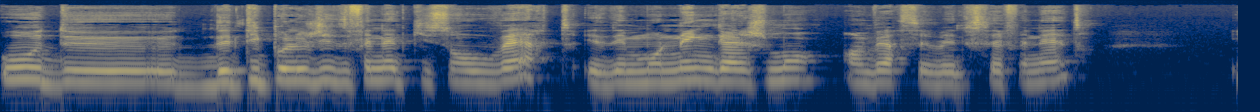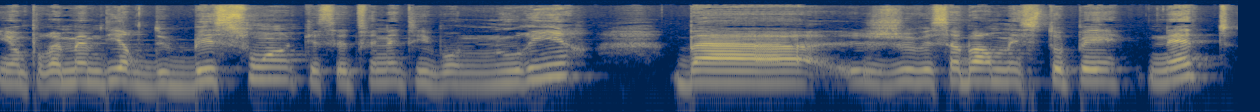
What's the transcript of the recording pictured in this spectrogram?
ou de, des typologies de fenêtres qui sont ouvertes et de mon engagement envers ces, ces fenêtres, et on pourrait même dire du besoin que cette fenêtre ils vont nourrir, bah, je vais savoir me stopper net.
